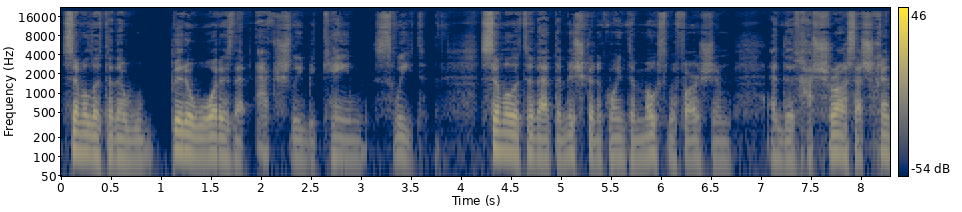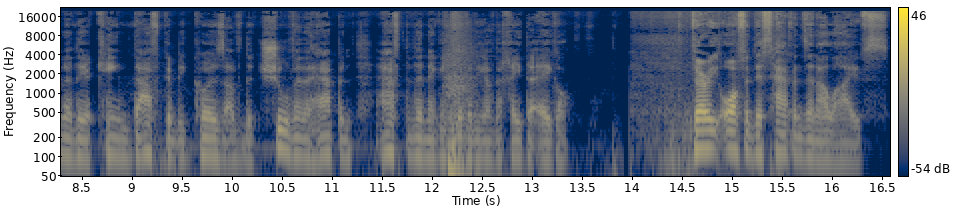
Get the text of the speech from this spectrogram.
Similar to the bitter waters that actually became sweet. Similar to that, the Mishkan, according to most Mefarshim, and the Hashras Ashchena there came dafka because of the tshuva that happened after the negativity of the Cheta Egel. Very often this happens in our lives,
